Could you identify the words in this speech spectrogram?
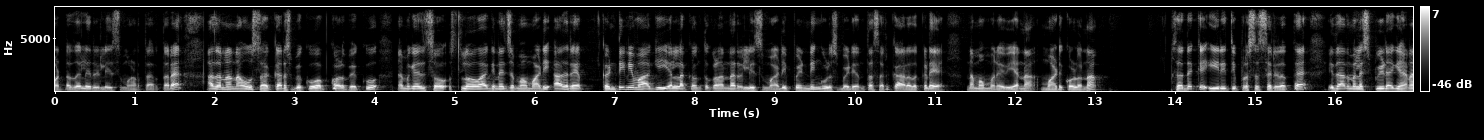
ಮಟ್ಟದಲ್ಲಿ ರಿಲೀಸ್ ಮಾಡ್ತಾ ಇರ್ತಾರೆ. ಅದನ್ನು ನಾವು ಸಹಕರಿಸಬೇಕು, ಒಪ್ಕೊಳ್ಬೇಕು. ನಮಗೆ ಸೊ ಸ್ಲೋ ಆಗಿನೇ ಜಮಾ ಮಾಡಿ, ಆದರೆ ಕಂಟಿನ್ಯೂ ಆಗಿ ಎಲ್ಲ ಕಂತುಗಳನ್ನು ರಿಲೀಸ್ ಮಾಡಿ, ಪೆಂಡಿಂಗ್ ಉಳಿಸ್ಬೇಡಿ ಅಂತ ಸರ್ಕಾರದ ಕಡೆ ನಮ್ಮ ಮನವಿಯನ್ನು ಮಾಡಿಕೊಳ್ಳೋಣ. ಸದ್ಯಕ್ಕೆ ಈ ರೀತಿ ಪ್ರೊಸೆಸರ್ ಇರುತ್ತೆ. ಇದಾದಮೇಲೆ ಸ್ಪೀಡಾಗಿ ಹಣ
